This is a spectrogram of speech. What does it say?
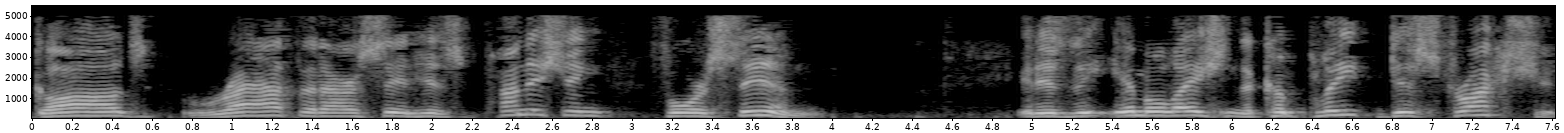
God's wrath at our sin, His punishing for sin. It is the immolation, the complete destruction.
